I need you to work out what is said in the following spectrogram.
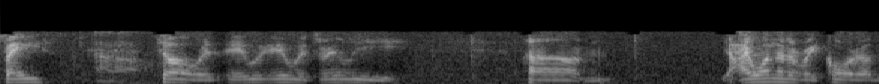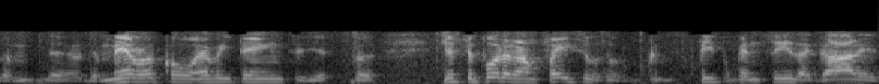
space. Oh. So it it, it was really. Um, I wanted to record the, the the miracle, everything to just to just to put it on Facebook so people can see that God is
